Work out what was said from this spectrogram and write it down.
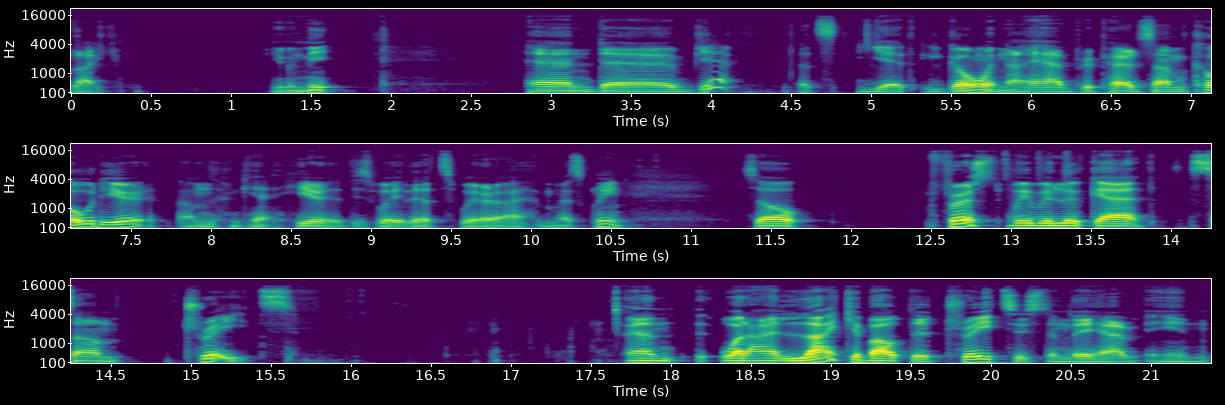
like you and me. And uh, yeah, let's get going. I have prepared some code here. I'm looking at here this way. That's where I have my screen. So first we will look at some traits. And what I like about the trait system they have in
